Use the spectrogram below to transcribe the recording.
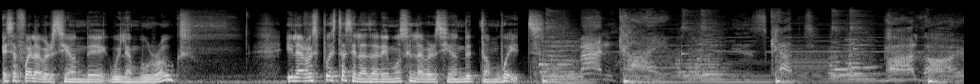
Esa fue la versión de William Burroughs. Y la respuesta se las daremos en la versión de Tom Waits. Mankind is kept alive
